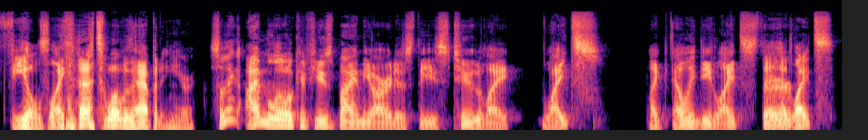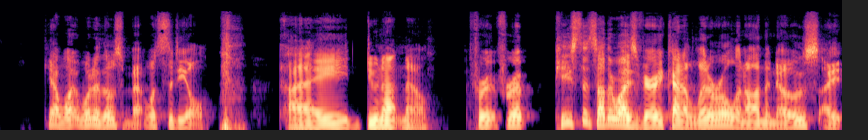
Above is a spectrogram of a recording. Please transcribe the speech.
feels like that's what was happening here. Something I'm a little confused by in the art is these two like lights like LED lights? The headlights? Yeah, what what are those about? What's the deal? I do not know. For for a piece that's otherwise very kind of literal and on the nose, I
